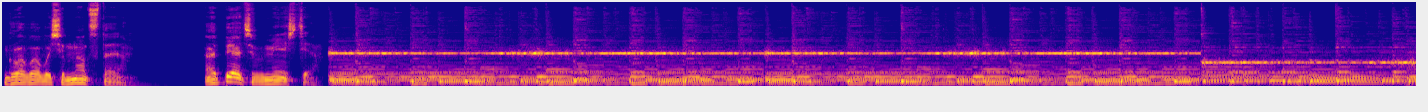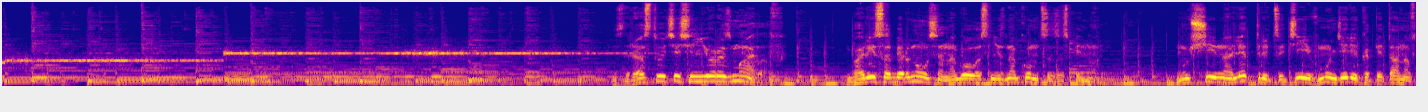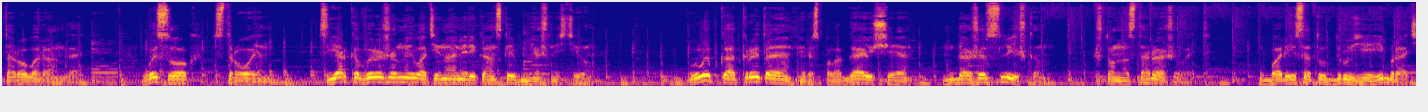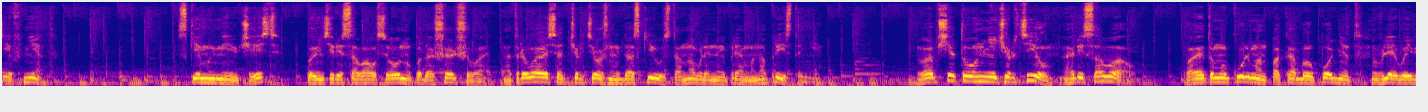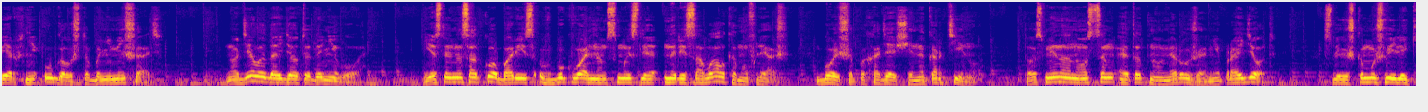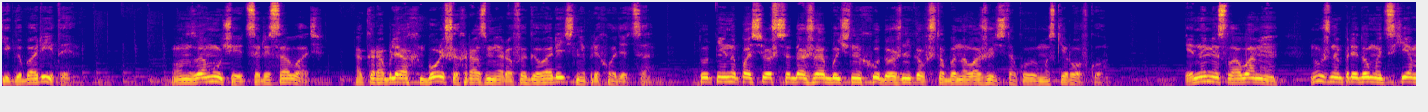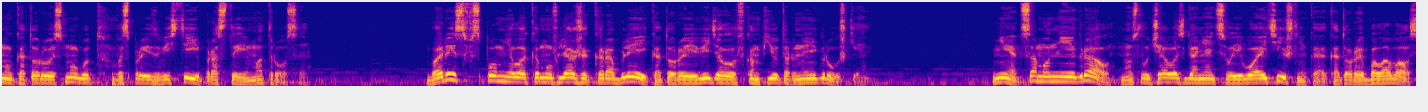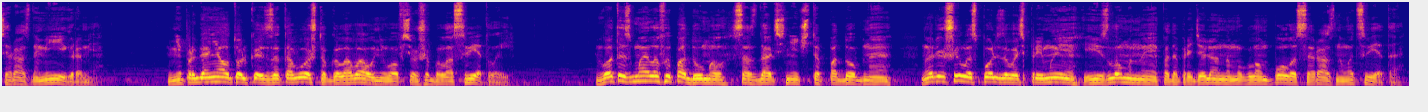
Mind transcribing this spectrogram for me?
Глава 18. Опять вместе. «Здравствуйте, сеньор Измайлов!» Борис обернулся на голос незнакомца за спиной. Мужчина лет 30 в мундире капитана второго ранга. Высок, строен, с ярко выраженной латиноамериканской внешностью. Улыбка открытая и располагающая, даже слишком, что настораживает. У Бориса тут друзей и братьев нет. «С кем имею честь?» – поинтересовался он у подошедшего, отрываясь от чертежной доски, установленной прямо на пристани. Вообще-то он не чертил, а рисовал, поэтому Кульман пока был поднят в левый верхний угол, чтобы не мешать но дело дойдет и до него. Если на Садко Борис в буквальном смысле нарисовал камуфляж, больше походящий на картину, то с миноносцем этот номер уже не пройдет. Слишком уж велики габариты. Он замучается рисовать. О кораблях больших размеров и говорить не приходится. Тут не напасешься даже обычных художников, чтобы наложить такую маскировку. Иными словами, нужно придумать схему, которую смогут воспроизвести и простые матросы. Борис вспомнил о камуфляже кораблей, которые видел в компьютерной игрушке. Нет, сам он не играл, но случалось гонять своего айтишника, который баловался разными играми. Не прогонял только из-за того, что голова у него все же была светлой. Вот Измайлов и подумал создать нечто подобное, но решил использовать прямые и изломанные под определенным углом полосы разного цвета.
